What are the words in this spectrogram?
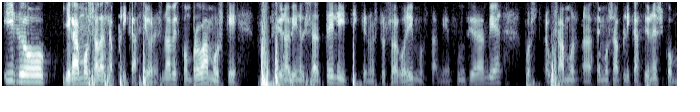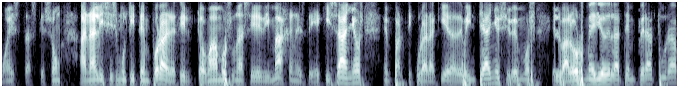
y luego llegamos a las aplicaciones. Una vez comprobamos que funciona bien el satélite y que nuestros algoritmos también funcionan bien, pues hacemos aplicaciones como estas, que son análisis multitemporal, es decir, tomamos una serie de imágenes de X años, en particular aquí era de 20 años, y vemos el valor medio de la temperatura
